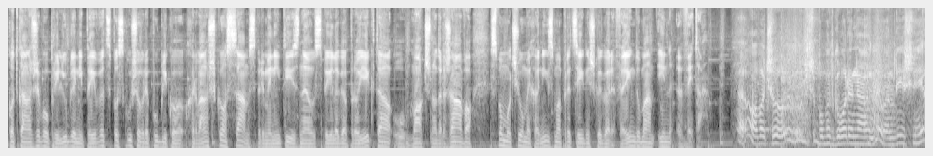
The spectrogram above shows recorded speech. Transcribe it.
Kot kaže, bo priljubljeni pevec poskušal Republiko Hrvaško sam spremeniti iz neuspelega projekta v močno državo s pomočjo mehanizma predsedniškega referenduma in veta. Ovo ću, bom odgovoril na angliški.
